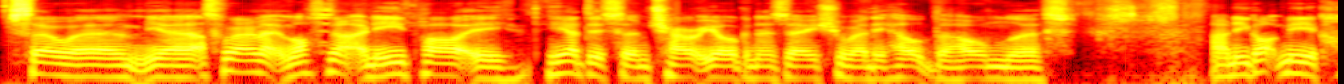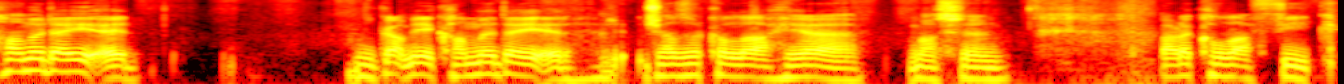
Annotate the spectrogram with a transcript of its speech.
So um, yeah, that's where I met Mohsin at an E party. He had this um, charity organisation where they helped the homeless, and he got me accommodated. He got me accommodated. Jazakallah, yeah. Barakallah.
